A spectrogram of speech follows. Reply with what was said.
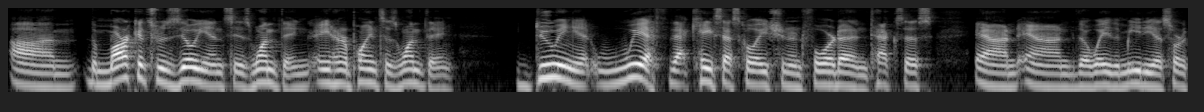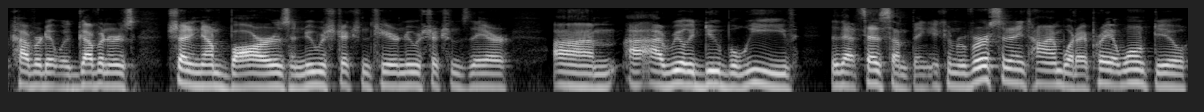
um, the market's resilience is one thing, 800 points is one thing. Doing it with that case escalation in Florida and Texas, and and the way the media sort of covered it with governors shutting down bars and new restrictions here, new restrictions there. Um, I, I really do believe that that says something. It can reverse at any time. What I pray it won't do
